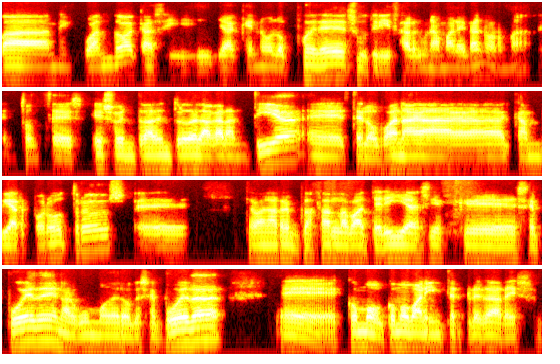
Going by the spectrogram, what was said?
va menguando a casi ya que no lo puedes utilizar de una manera normal. Entonces, eso entra dentro de la garantía, eh, te lo van a cambiar por otros, eh, te van a reemplazar la batería si es que se puede, en algún modelo que se pueda. Eh, ¿cómo, ¿cómo, van a interpretar eso?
